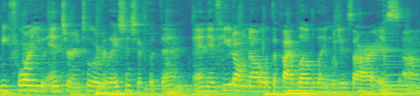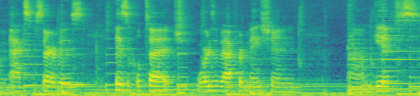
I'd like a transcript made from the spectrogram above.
before you enter into a relationship with them. And if you don't know what the five love languages are, it's um, acts of service, physical touch, words of affirmation, um, gifts,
